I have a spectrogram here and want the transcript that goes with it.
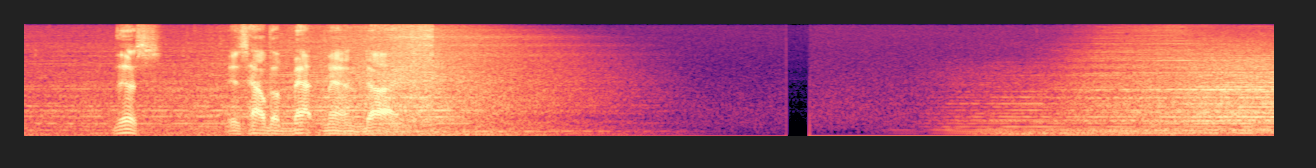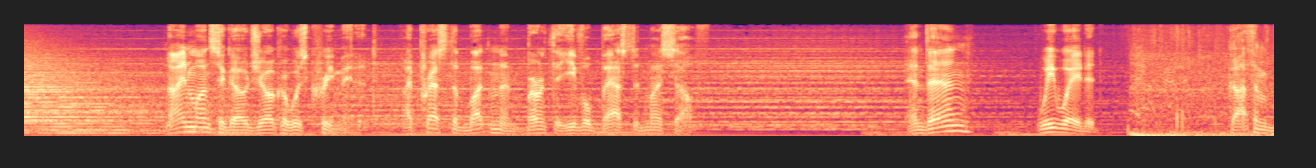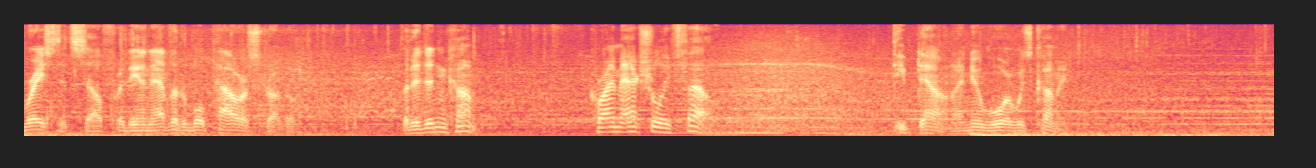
This is how the Batman died. Nine months ago, Joker was cremated. I pressed the button and burnt the evil bastard myself. And then, we waited. Gotham braced itself for the inevitable power struggle. But it didn't come. Crime actually fell. Deep down, I knew war was coming.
